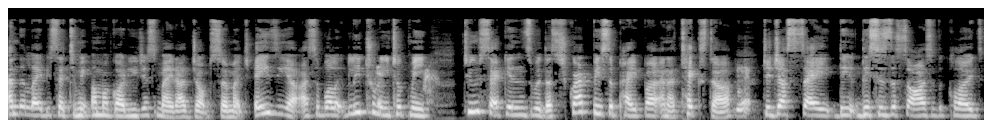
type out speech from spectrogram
And the lady said to me, "Oh my god, you just made our job so much easier." I said, "Well, it literally took me." Two seconds with a scrap piece of paper and a texter Yeah. to just say this is the size of the clothes.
